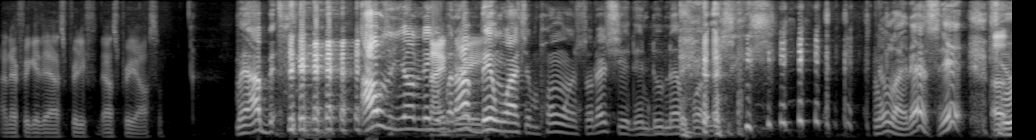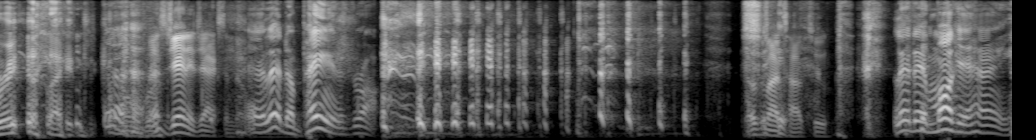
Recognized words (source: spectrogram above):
I never forget that. That was pretty. That was pretty awesome. Man, I be, I was a young nigga, Ninth but I've grade. been watching porn, so that shit didn't do nothing for me. I was like, that's it. For real, like come on, bro. That's Janet Jackson though. Hey, let the pants drop. Those are my top two. let that monkey hang.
